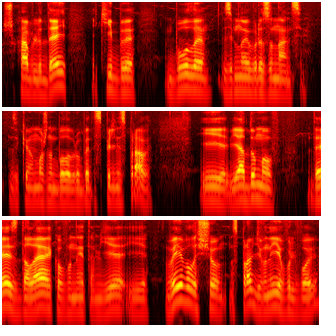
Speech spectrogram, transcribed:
шукав людей, які би були зі мною в резонансі, з якими можна було б робити спільні справи. І я думав, десь далеко вони там є. І виявилося, що насправді вони є в Львові,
